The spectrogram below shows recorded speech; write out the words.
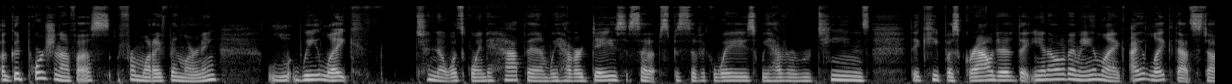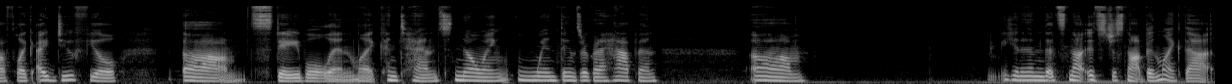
a good portion of us, from what I've been learning, we like to know what's going to happen. We have our days set up specific ways. We have our routines that keep us grounded. That you know what I mean? Like I like that stuff. Like I do feel um stable and like content knowing when things are going to happen. Um you know, and that's not, it's just not been like that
